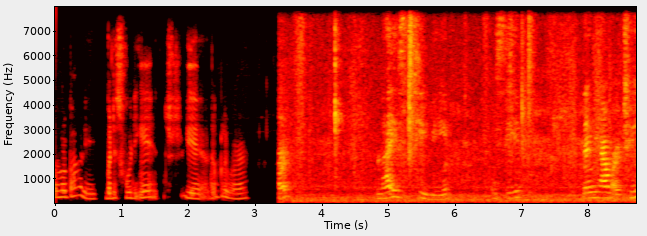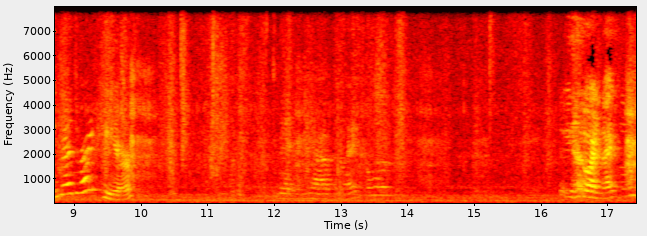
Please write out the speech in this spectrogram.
I'm about it, but it's 40 inch. Yeah, don't blame her. Nice TV. You see it? Then we have our two beds right here. Then we have a nice little we have our nice little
